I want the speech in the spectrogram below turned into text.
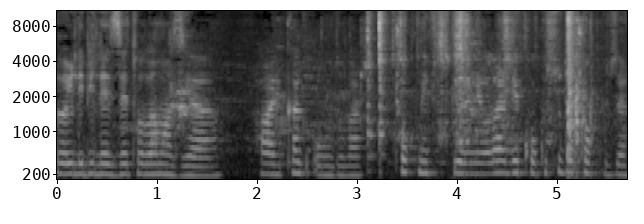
Böyle bir lezzet olamaz ya. Harika oldular. Çok nefis görünüyorlar ve kokusu da çok güzel.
